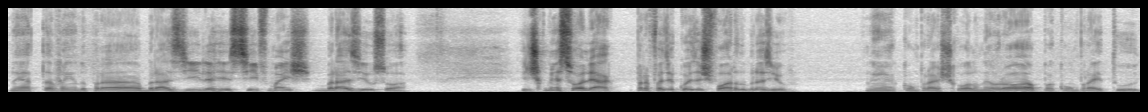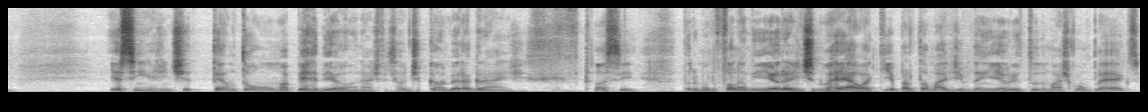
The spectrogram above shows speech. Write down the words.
né? Tava indo para Brasília, Recife, mas Brasil só. A gente começou a olhar para fazer coisas fora do Brasil, né? Comprar escola na Europa, comprar e tudo. E assim, a gente tentou uma, perdeu, né? A diferença de câmbio era grande. Então assim, todo mundo falando em euro, a gente no real aqui para tomar dívida em euro e tudo mais complexo.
